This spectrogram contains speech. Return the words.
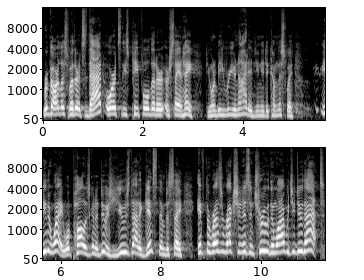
regardless, whether it's that or it's these people that are, are saying, hey, if you want to be reunited, you need to come this way. Either way, what Paul is going to do is use that against them to say, if the resurrection isn't true, then why would you do that?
